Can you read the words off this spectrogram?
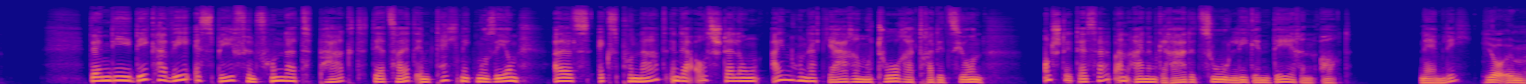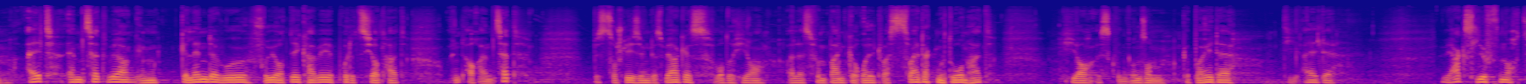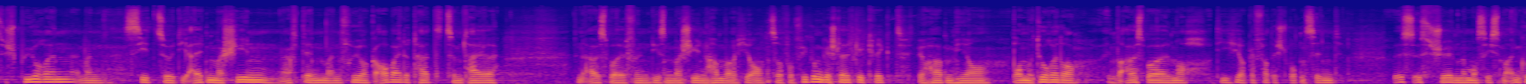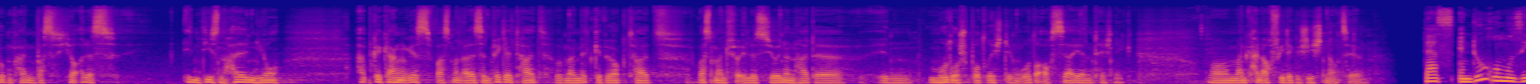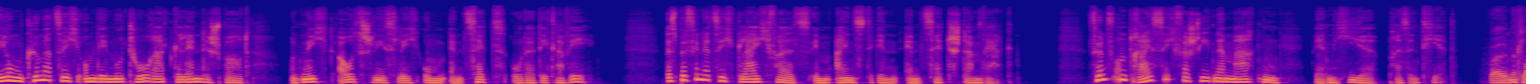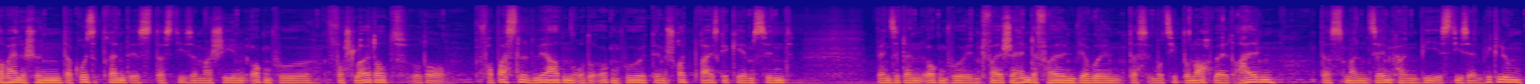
Denn die DKW SB 500 parkt derzeit im Technikmuseum als Exponat in der Ausstellung 100 Jahre Motorradtradition und steht deshalb an einem geradezu legendären Ort. Nämlich? Hier im Alt-MZ-Werk, im Gelände, wo früher DKW produziert hat und auch MZ. Bis zur Schließung des Werkes wurde hier alles vom Band gerollt, was Zweitaktmotoren hat. Hier ist in unserem Gebäude die alte Werksluft noch zu spüren. Man sieht so die alten Maschinen, auf denen man früher gearbeitet hat. Zum Teil eine Auswahl von diesen Maschinen haben wir hier zur Verfügung gestellt gekriegt. Wir haben hier ein paar Motorräder in der Auswahl noch, die hier gefertigt worden sind. Es ist schön, wenn man sich mal angucken kann, was hier alles in diesen Hallen hier abgegangen ist, was man alles entwickelt hat, wo man mitgewirkt hat, was man für Illusionen hatte in Motorsportrichtung oder auch Serientechnik. Man kann auch viele Geschichten erzählen. Das Enduro-Museum kümmert sich um den Motorradgeländesport und nicht ausschließlich um MZ oder DKW. Es befindet sich gleichfalls im einstigen MZ-Stammwerk. 35 verschiedene Marken werden hier präsentiert. Weil mittlerweile schon der große Trend ist, dass diese Maschinen irgendwo verschleudert oder verbastelt werden oder irgendwo dem Schrott preisgegeben sind, wenn sie dann irgendwo in falsche Hände fallen. Wir wollen das im Prinzip der Nachwelt erhalten dass man sehen kann, wie ist diese Entwicklung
